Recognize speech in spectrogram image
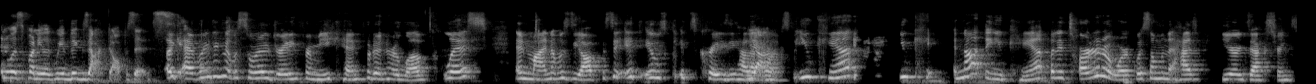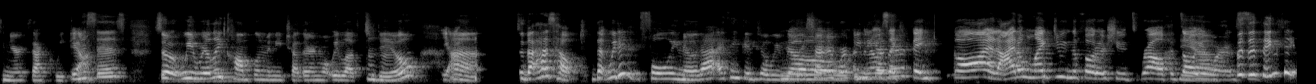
And it was funny, like we have the exact opposites. Like everything that was sort of draining for me, Ken put in her love list, and mine it was the opposite. It, it was it's crazy how that yeah. works, but you can't you can't not that you can't but it's harder to work with someone that has your exact strengths and your exact weaknesses yeah. so we really complement each other in what we love to mm-hmm. do yeah um, so that has helped that we didn't fully know that i think until we really no. started working and together. i was like thank god i don't like doing the photo shoots ralph it's yeah. all yours but the things that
